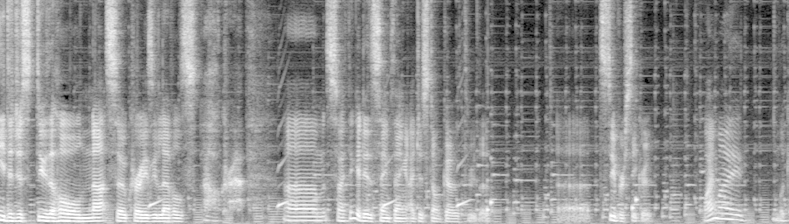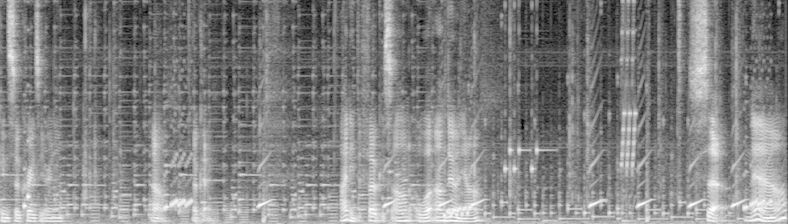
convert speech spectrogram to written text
need to just do the whole not so crazy levels. Oh crap. Um, so I think I do the same thing. I just don't go through the uh, super secret. Why am I looking so crazy right now? Oh, okay. I need to focus on what I'm doing, y'all. So, now,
